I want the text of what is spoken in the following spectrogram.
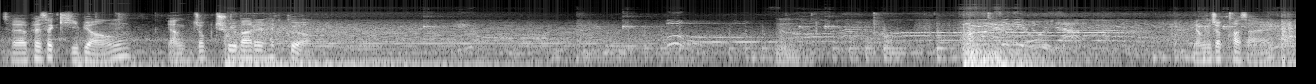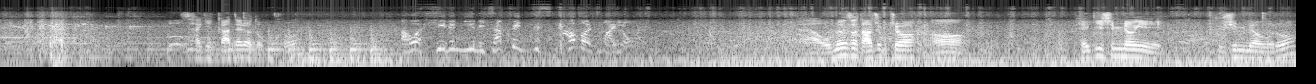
자, 옆에서 기병 양쪽 출발을 했고요. 명적 화살. 사기 까내려 놓고. 야, 오면서 다 죽죠. 어. 120명이 90명으로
